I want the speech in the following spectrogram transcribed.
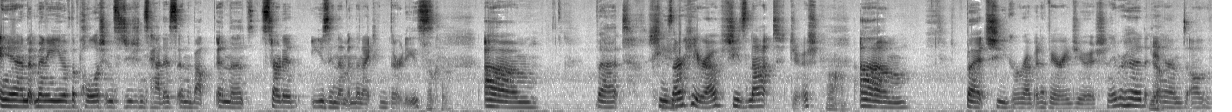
and many of the Polish institutions had this in about and the started using them in the 1930s. Okay. Um, but she's our hero. She's not Jewish. Uh-huh. Um, but she grew up in a very Jewish neighborhood yeah. and all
